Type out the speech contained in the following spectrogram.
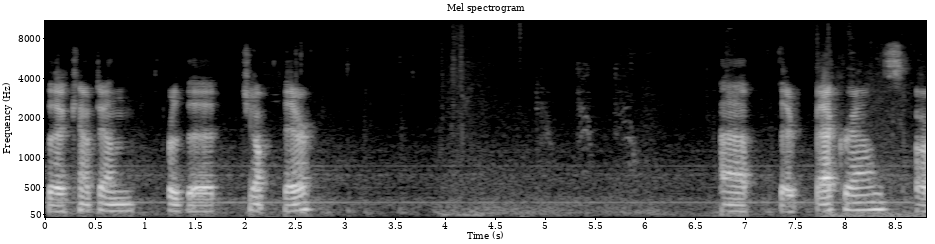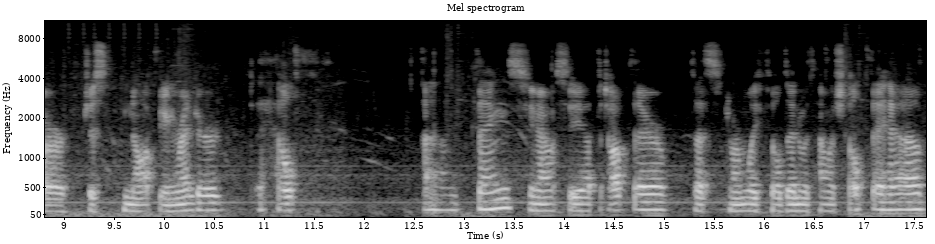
the countdown for the jump there, uh, their backgrounds are just not being rendered. Health um, things, you know, see at the top there, that's normally filled in with how much health they have.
